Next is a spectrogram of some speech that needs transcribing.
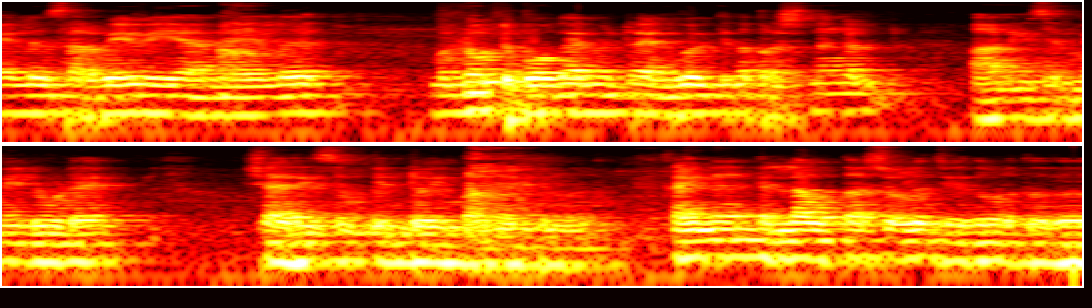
അയാൾ സർവൈവ് ചെയ്യാൻ അയാൾ മുന്നോട്ട് പോകാൻ വേണ്ടി അനുഭവിക്കുന്ന പ്രശ്നങ്ങൾ ആണ് ഈ സിനിമയിലൂടെ ഷാരീസും പിൻഡോയും പറഞ്ഞിരിക്കുന്നത്. അതിന് എല്ലാ ഒത്താശകളും ചെയ്തു കൊടുത്തത്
